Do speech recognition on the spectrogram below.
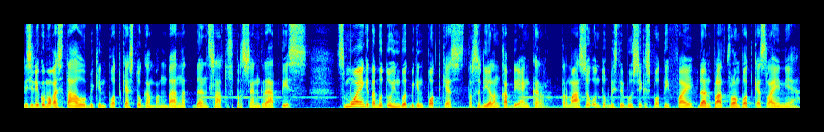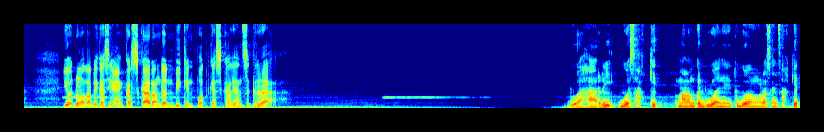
Di sini gue mau kasih tahu, bikin podcast tuh gampang banget dan 100% gratis. Semua yang kita butuhin buat bikin podcast tersedia lengkap di Anchor, termasuk untuk distribusi ke Spotify dan platform podcast lainnya. Yuk download aplikasi Anchor sekarang dan bikin podcast kalian segera. dua hari gue sakit malam keduanya itu gue ngerasain sakit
